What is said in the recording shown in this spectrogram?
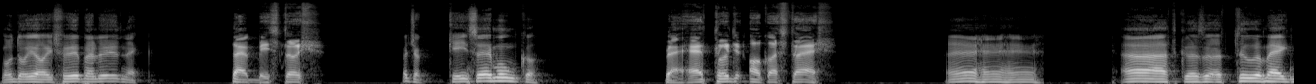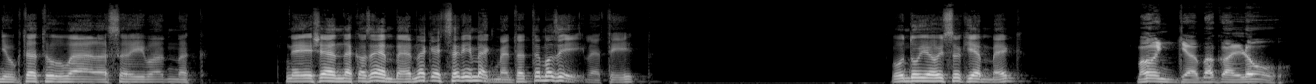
Gondolja, hogy főbe lőnek? Nem biztos. Vagy csak kényszer munka? Lehet, hogy akasztás. Ehehe. Át közöttül megnyugtató válaszai vannak. És ennek az embernek egyszerűen megmentettem az életét. Gondolja, hogy szökjem meg? Mondja maga ló,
